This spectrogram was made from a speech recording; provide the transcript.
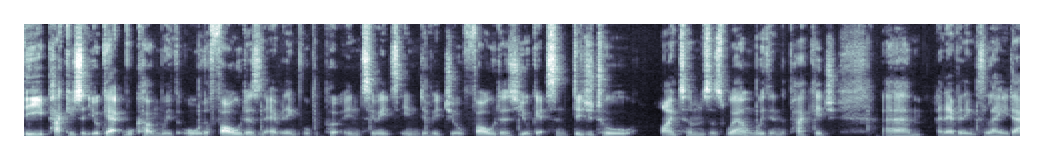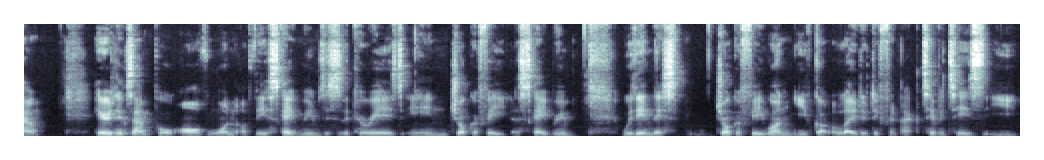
the package that you'll get will come with all the folders and everything will be put into its individual folders. You'll get some digital items as well within the package um, and everything's laid out. Here is an example of one of the escape rooms. This is the careers in geography escape room. Within this geography one, you've got a load of different activities that you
